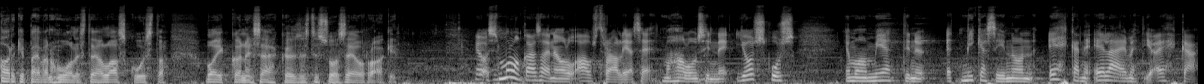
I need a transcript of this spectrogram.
arkipäivän huolista ja laskuista, vaikka ne sähköisesti sua seuraakin. Joo, siis mulla on kanssa aina ollut Australia se, että mä haluan sinne joskus, ja mä oon miettinyt, että mikä siinä on, ehkä ne eläimet ja ehkä,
